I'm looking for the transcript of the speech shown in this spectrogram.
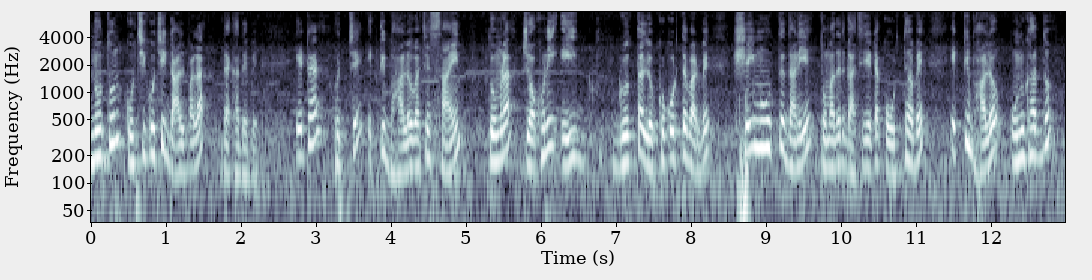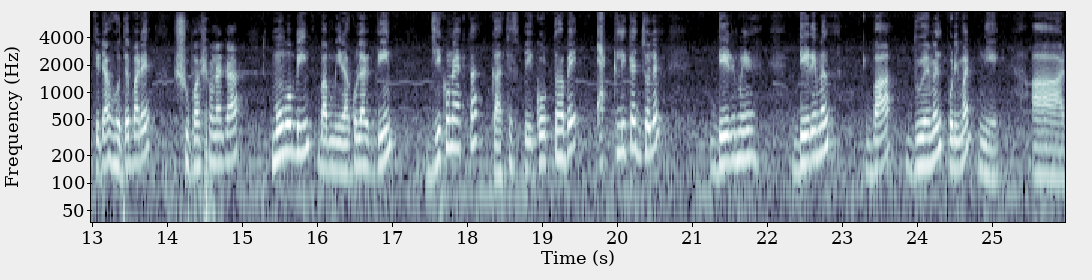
নতুন কচি কচি ডালপালা দেখা দেবে। এটা হচ্ছে একটি ভালো গাছের সাইন তোমরা যখনই এই গ্রোথটা লক্ষ্য করতে পারবে, সেই মুহূর্তে দাঁড়িয়ে তোমাদের গাছে যেটা করতে হবে, একটি ভালো অনুখাদ্য যেটা হতে পারে সুপারসোনাটা, মোমোবিন বা মিরাকুলার গ্রিন যে কোনো একটা গাছে স্প্রে করতে হবে এক লিটার জলে দেড় মে, দেড় এমএল বা দু এমএল পরিমাণ নিয়ে। আর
